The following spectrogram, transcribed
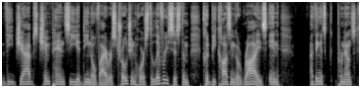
The Jabs chimpanzee adenovirus Trojan horse delivery system could be causing a rise in I think it's pronounced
